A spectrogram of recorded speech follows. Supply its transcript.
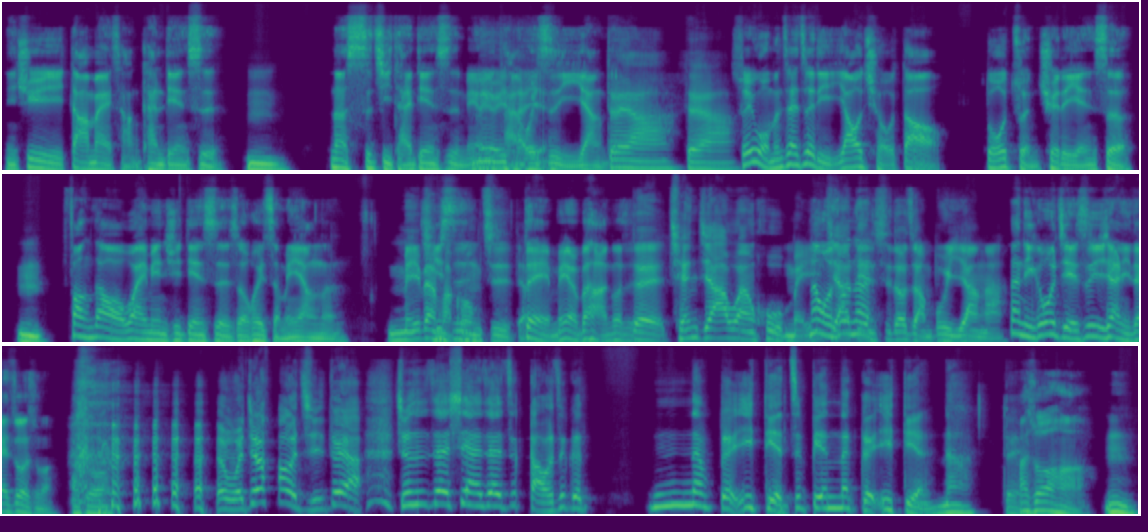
你去大卖场看电视，嗯，那十几台电视没有一台会是一样的。”对啊，对啊。所以我们在这里要求到多准确的颜色，嗯，放到外面去电视的时候会怎么样呢？没办法控制的，对，没有办法控制。对，千家万户，每一家电视都长不一样啊。那，那你跟我解释一下你在做什么？他说，我就好奇，对啊，就是在现在在这搞这个那个一点，这边那个一点，那对。他说哈，嗯，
